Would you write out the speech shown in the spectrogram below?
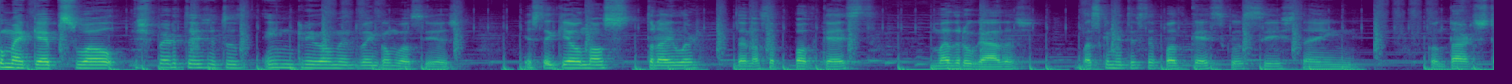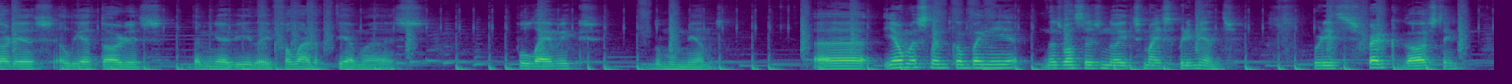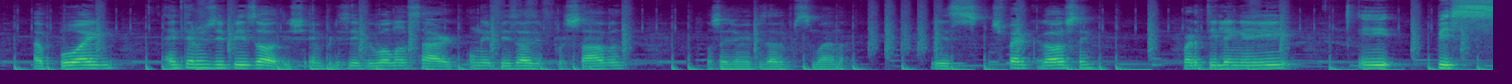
Como é que é, pessoal? Espero que esteja tudo incrivelmente bem com vocês. Este aqui é o nosso trailer da nossa podcast Madrugadas. Basicamente, este podcast consiste em contar histórias aleatórias da minha vida e falar de temas polémicos do momento. Uh, e é uma excelente companhia nas vossas noites mais experimentos. Por isso, espero que gostem, apoiem. Em termos de episódios, em princípio, vou lançar um episódio por sábado, ou seja, um episódio por semana. Isso, espero que gostem, partilhem aí e peace.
